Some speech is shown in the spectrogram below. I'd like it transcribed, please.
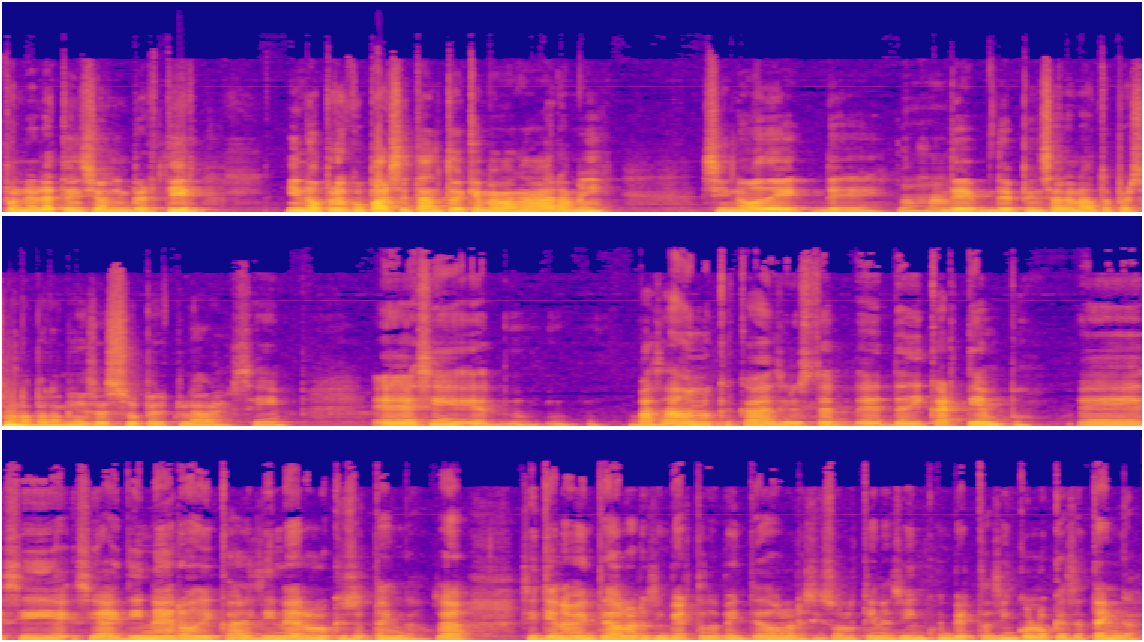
ponerle atención, invertir y no preocuparse tanto de qué me van a dar a mí, sino de, de, de, pensar en la otra persona. Para mí eso es súper clave. Sí, eh, sí, eh, basado en lo que acaba de decir usted, eh, dedicar tiempo. si, si hay dinero, dedicar el dinero lo que usted tenga. O sea, si tiene 20 dólares, invierta los 20 dólares. Si solo tiene 5, invierta 5, lo que se tenga.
